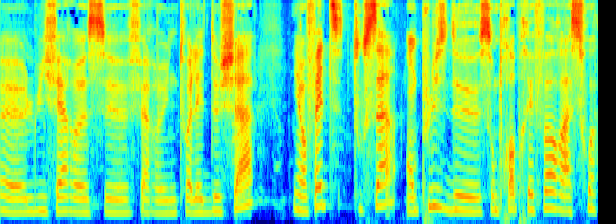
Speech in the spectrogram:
euh, lui faire se faire une toilette de chat. Et en fait, tout ça, en plus de son propre effort à soi.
